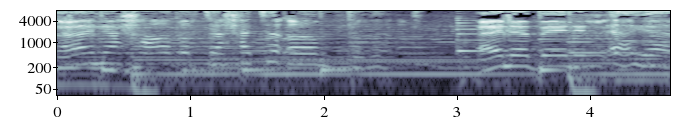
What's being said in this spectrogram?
أنا حاضر تحت أمرك. أنا بين الأيام.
